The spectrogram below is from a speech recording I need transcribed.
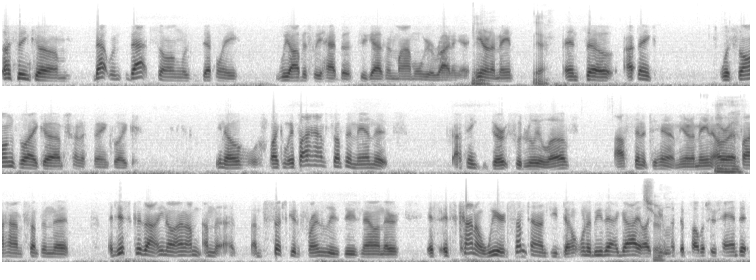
I think um, that one that song was definitely we obviously had those two guys in mind when we were writing it. You know what I mean? Yeah. And so I think with songs like uh, I'm trying to think like you know like if I have something man that I think Dierks would really love, I'll send it to him. You know what I mean? Or Mhm. if I have something that just because I you know and I'm I'm I'm such good friends with these dudes now and they're it's it's kind of weird. Sometimes you don't want to be that guy, like Sure. you let the publishers hand it.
